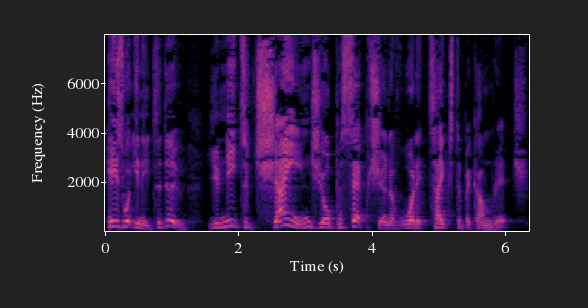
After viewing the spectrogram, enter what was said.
here's what you need to do. You need to change your perception of what it takes to become rich.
